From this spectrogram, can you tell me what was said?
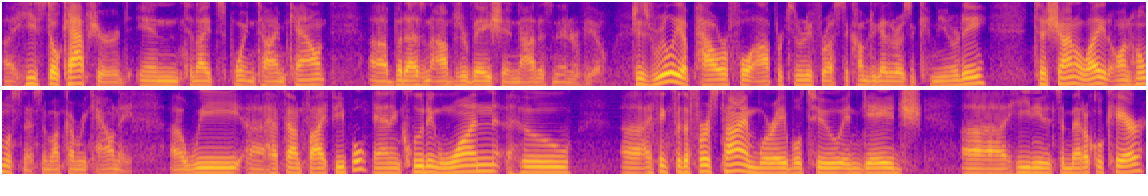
uh, he's still captured in tonight's point in time count, uh, but as an observation, not as an interview. Which is really a powerful opportunity for us to come together as a community to shine a light on homelessness in Montgomery County. Uh, we uh, have found five people, and including one who uh, I think for the first time we're able to engage. Uh, he needed some medical care,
